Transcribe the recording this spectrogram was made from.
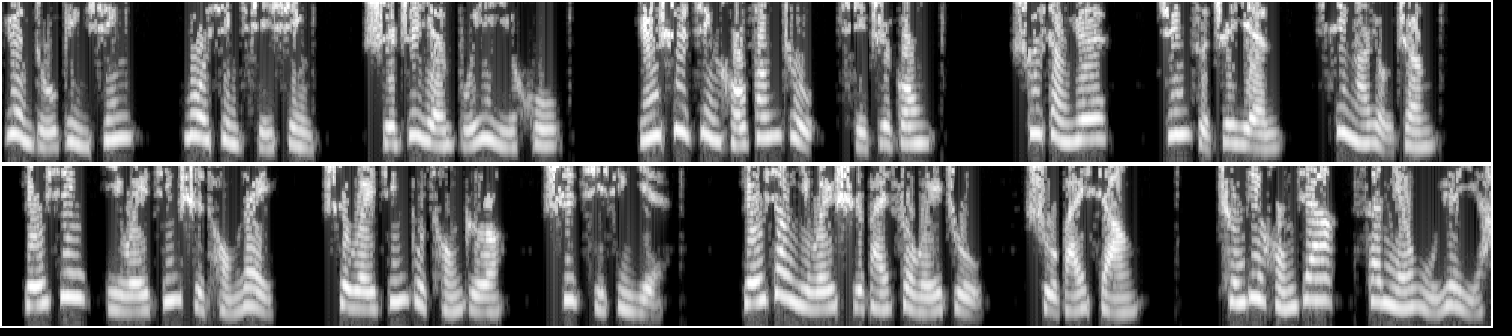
愿独并心，莫信其性，使之言不义宜乎？于是晋侯方助其之功。书相曰：君子之言，信而有征。刘歆以为今世同类，是为今不从革，失其性也。刘向以为石白色为主。属白祥，成帝洪嘉三年五月乙亥，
